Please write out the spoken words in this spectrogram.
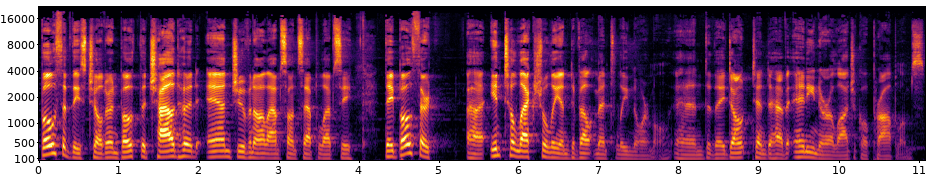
Both of these children, both the childhood and juvenile absence epilepsy, they both are uh, intellectually and developmentally normal, and they don't tend to have any neurological problems.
